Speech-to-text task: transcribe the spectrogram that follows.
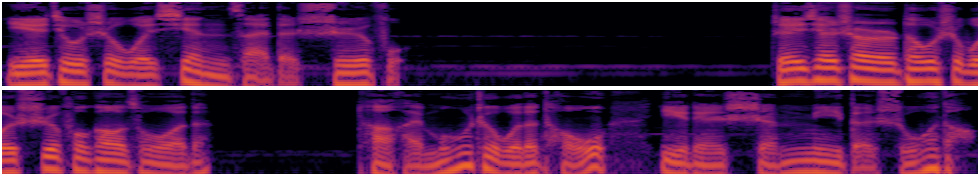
也就是我现在的师傅。这些事儿都是我师傅告诉我的，他还摸着我的头，一脸神秘的说道。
